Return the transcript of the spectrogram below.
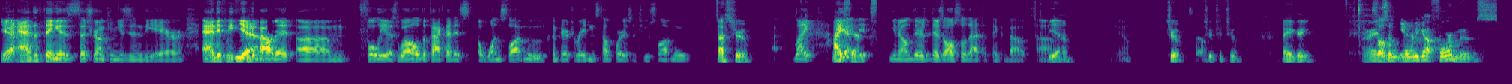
Yeah, Yeah. and the thing is, Cetrion can use it in the air. And if we think Yeah. about it um, fully as well, the fact that it's a one slot move compared to Raiden's teleport is a two slot move. that's true. Like Makes I, it- you know, there's there's also that to think about. Um, Yeah. You know, True. so. True. True. True. I agree. All right, So, so, well, we got four moves.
